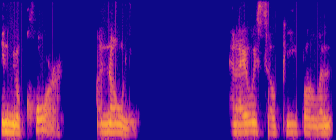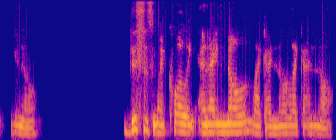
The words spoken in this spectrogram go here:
in your core a knowing. And I always tell people, well, you know, this is my calling. And I know, like I know, like I know,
